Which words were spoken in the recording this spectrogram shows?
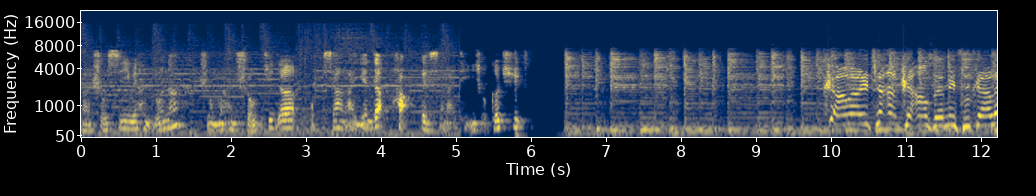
呃熟悉，因为很多呢是我们很熟知的偶像来演的。好，那先来听一首歌曲。た風に吹かれ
